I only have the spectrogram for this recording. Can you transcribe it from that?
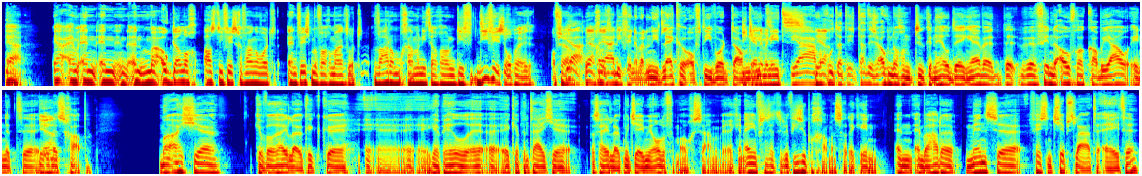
ja. Ja. ja en, en, en, en, maar ook dan nog, als die vis gevangen wordt en vismeel van gemaakt wordt, waarom gaan we niet dan gewoon die, die vis opeten? Of zo? Ja, goed. nou ja, die vinden we dan niet lekker. Of die wordt dan. Die kennen we niet. Ja, maar Ja. goed, dat is, dat is ook nog een, natuurlijk een heel ding. Hè. We, de- we vinden overal kabeljauw in het, eh, Ja. in het schap. Maar als je. Ik heb wel heel leuk. Ik, eh, eh, ik, heb heel, ik heb een tijdje. was heel leuk met Jamie Oliver mogen samenwerken. En een van zijn televisieprogramma's zat ik in. En, en we hadden mensen vis en chips laten eten.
